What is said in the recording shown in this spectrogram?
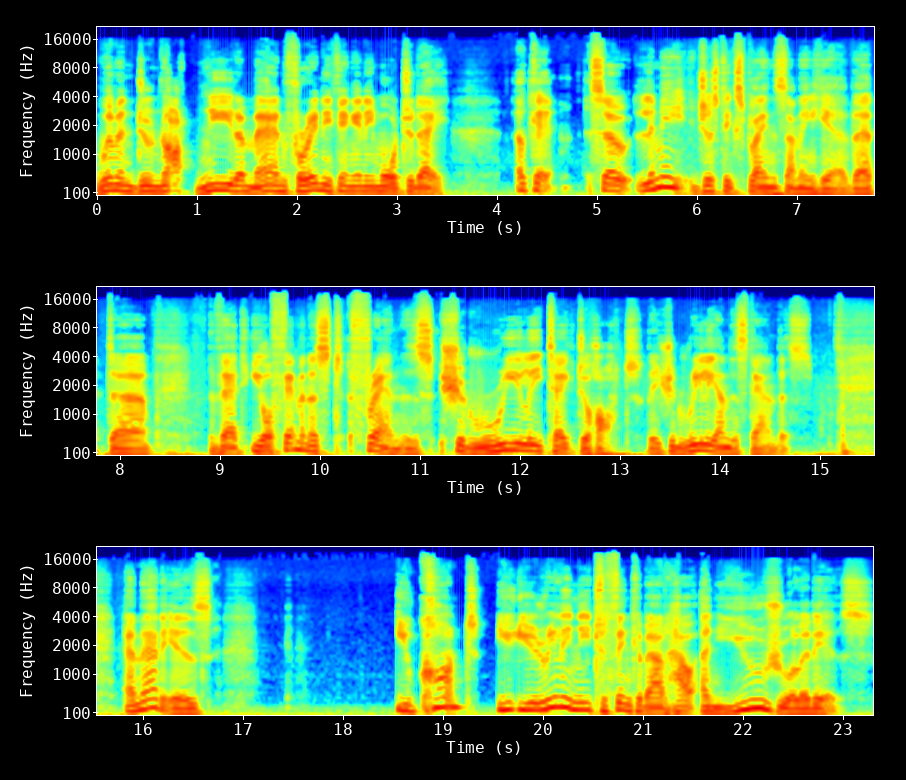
women do not need a man for anything anymore today. Okay, so let me just explain something here that. Uh, that your feminist friends should really take to heart. They should really understand this. And that is, you can't, you, you really need to think about how unusual it is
